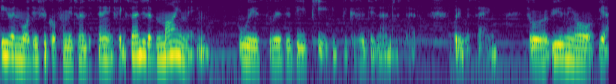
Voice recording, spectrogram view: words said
even more difficult for me to understand anything. So I ended up miming with with the DP because I didn't understand what he was saying. So we were using all, yeah,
